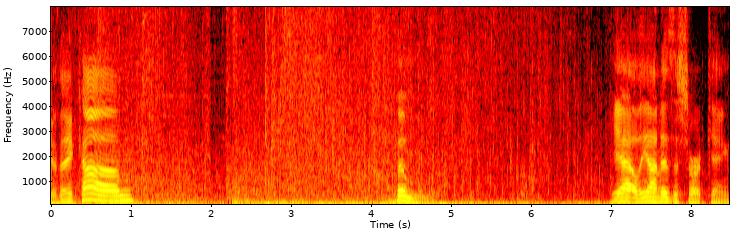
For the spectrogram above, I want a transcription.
Here they come. Boom. Yeah, Leon is a short king.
